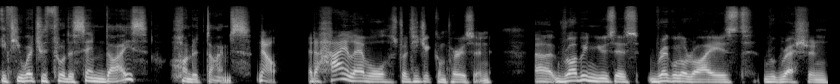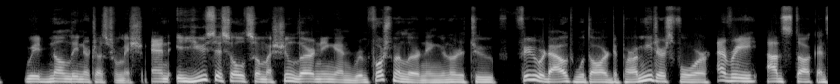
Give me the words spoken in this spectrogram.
if you were to throw the same dice 100 times. Now, at a high level strategic comparison, uh, Robyn uses regularized regression with nonlinear transformation. And it uses also machine learning and reinforcement learning in order to figure out what are the parameters for every ad stock and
